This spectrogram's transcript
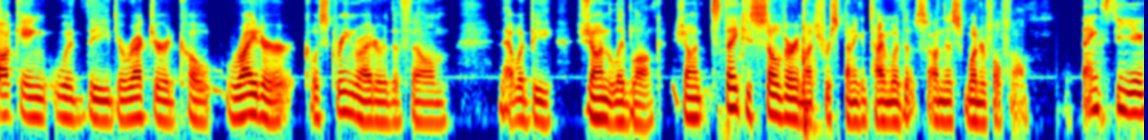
talking with the director and co-writer co-screenwriter of the film. That would be jean leblanc. Jean thank you so very much for spending time with us on this wonderful film. Thanks to you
